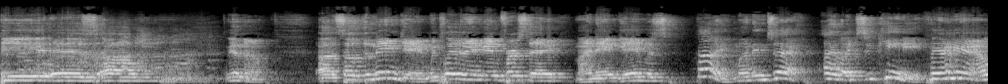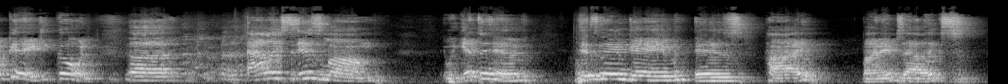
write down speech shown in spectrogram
He is, um, you know. Uh, so the name game, we play the name game first day. My name game is, hi, my name's Zach. I like zucchini. okay, keep going. Uh, Alex Islam, we get to him. His name game is, hi, my name's Alex.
